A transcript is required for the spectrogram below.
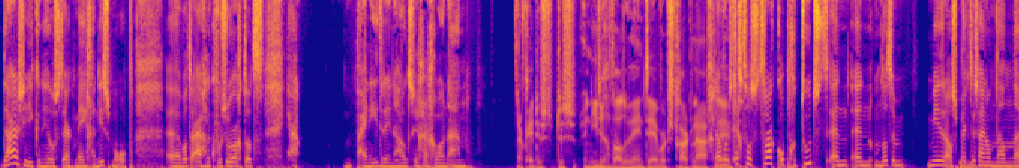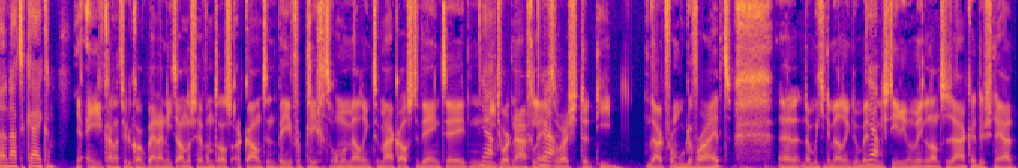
daar zie ik een heel sterk mechanisme op. Uh, wat er eigenlijk voor zorgt dat ja, bijna iedereen houdt zich er gewoon aan. Oké, dus, dus in ieder geval de WNT wordt strak nageleefd. Daar wordt echt wel strak op getoetst. En, en omdat er meerdere aspecten zijn om dan uh, naar te kijken. Ja, en je kan natuurlijk ook bijna niet anders. Hè? Want als accountant ben je verplicht om een melding te maken als de WNT niet wordt nageleefd. Ja. Of als je de, die daar het vermoeden voor hebt. Uh, dan moet je de melding doen bij het ministerie van Binnenlandse Zaken. Dus nou ja,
